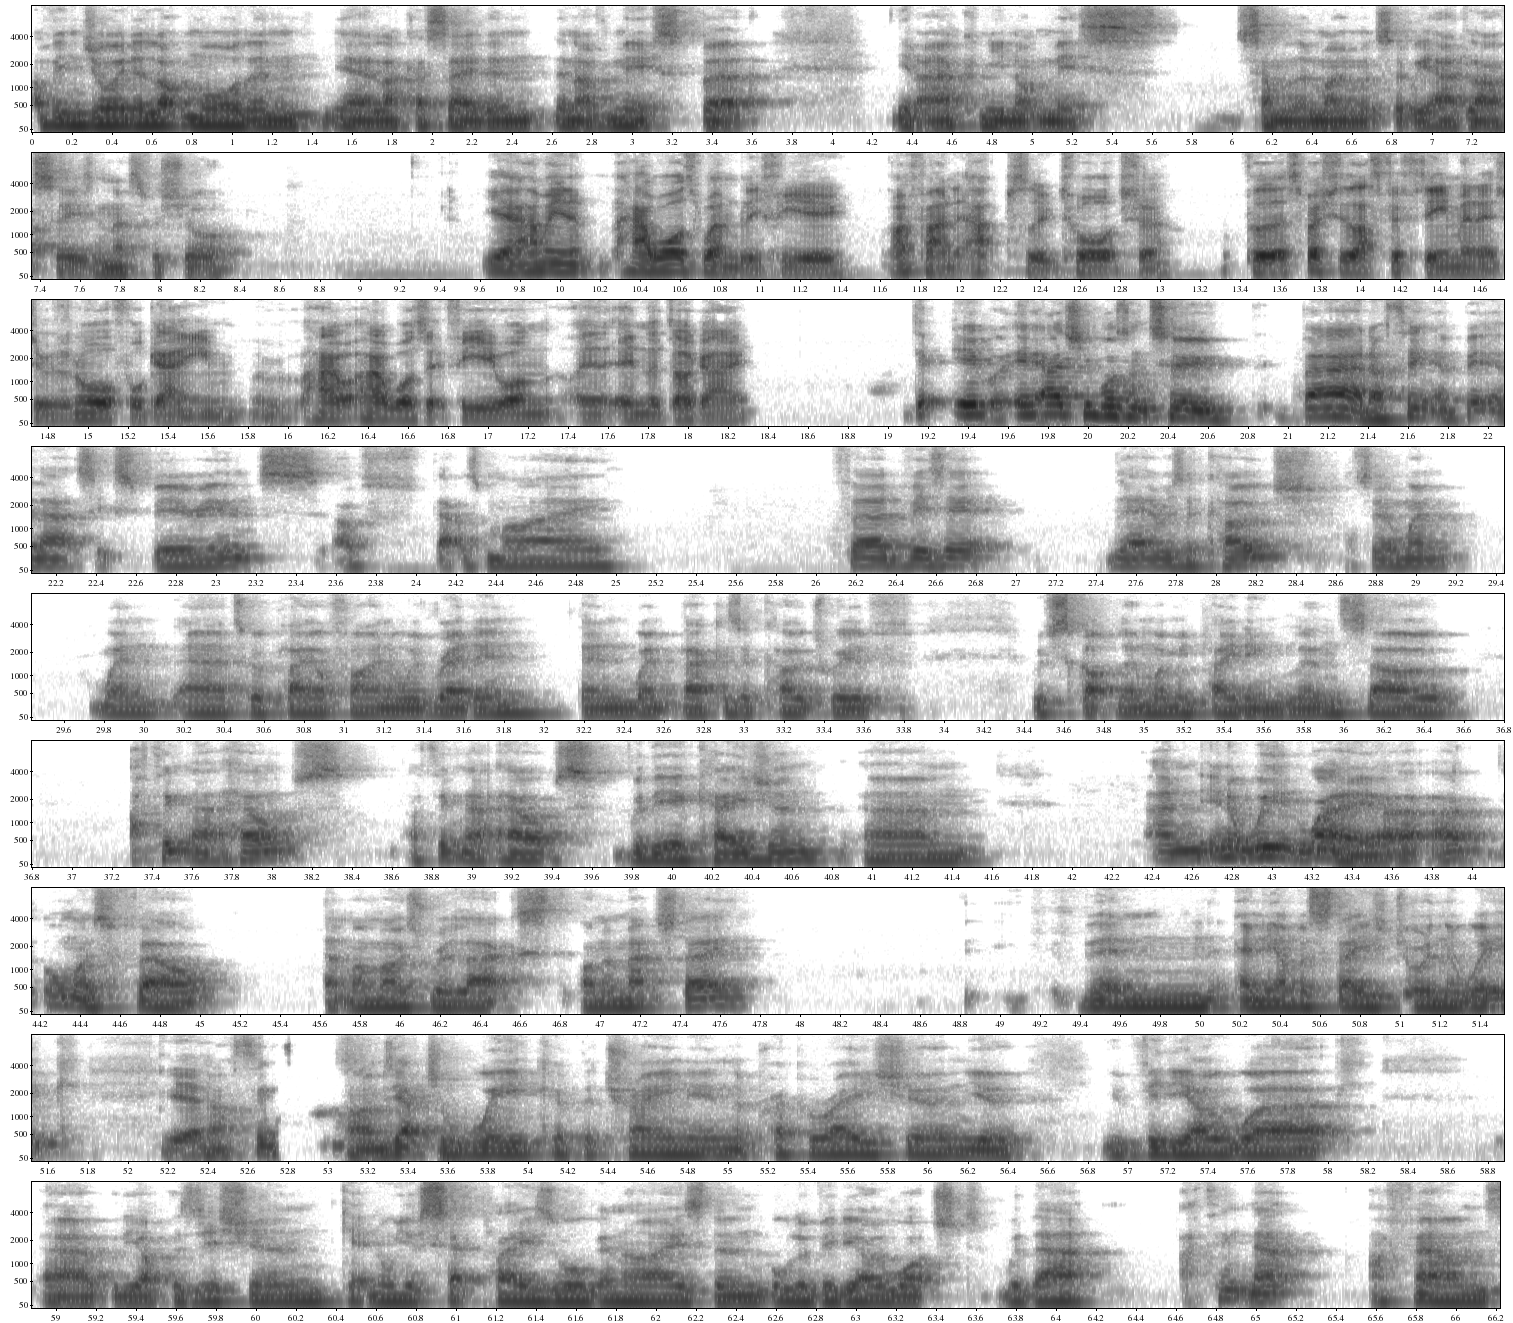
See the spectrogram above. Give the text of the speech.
I've enjoyed a lot more than, yeah, like I say, than than I've missed. But you know, how can you not miss some of the moments that we had last season? That's for sure. Yeah, I mean, how was Wembley for you? I found it absolute torture for especially the last 15 minutes. It was an awful game. How how was it for you on in, in the dugout? It, it actually wasn't too bad. I think a bit of that's experience. I've that was my third visit there as a coach. So I went went uh, to a playoff final with Reading, then went back as a coach with with Scotland when we played England. So I think that helps. I think that helps with the occasion. Um, and in a weird way, I, I almost felt at my most relaxed on a match day than any other stage during the week. Yeah, and I think sometimes the actual week of the training, the preparation, your your video work uh, with the opposition, getting all your set plays organised, and all the video watched with that. I think that I found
